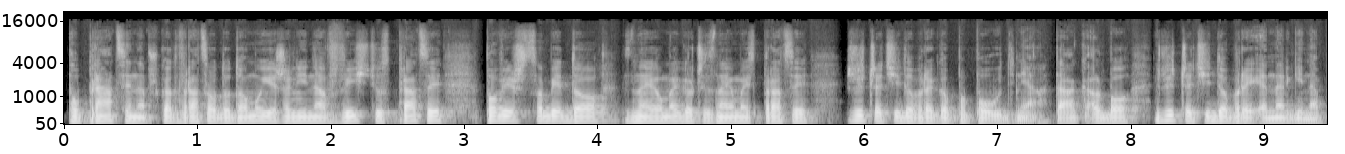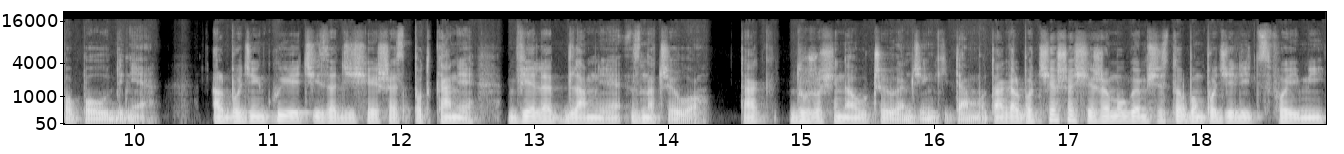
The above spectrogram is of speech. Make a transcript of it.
po pracy, na przykład wracał do domu, jeżeli na wyjściu z pracy powiesz sobie do znajomego czy znajomej z pracy: Życzę ci dobrego popołudnia, tak? Albo życzę ci dobrej energii na popołudnie. Albo dziękuję ci za dzisiejsze spotkanie, wiele dla mnie znaczyło tak? Dużo się nauczyłem dzięki temu, tak? Albo cieszę się, że mogłem się z Tobą podzielić swoimi,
